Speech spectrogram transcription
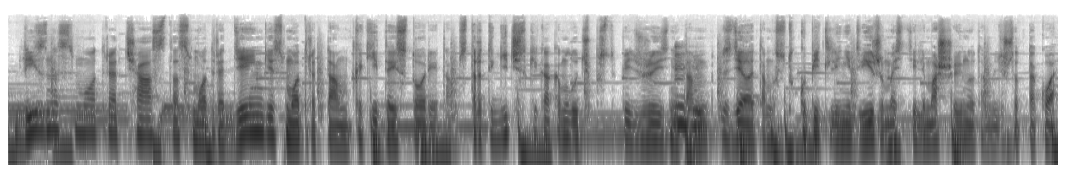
Бизнес смотрят часто, смотрят деньги, смотрят там какие-то истории там стратегически, как им лучше поступить в жизни, там сделать там купить ли недвижимость или машину там или что-то такое.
